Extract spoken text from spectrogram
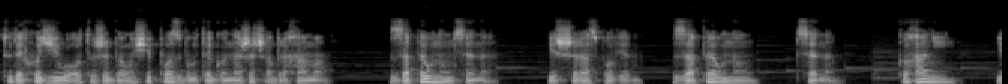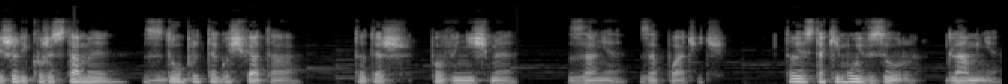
tutaj chodziło o to, żeby on się pozbył tego na rzecz Abrahama za pełną cenę. Jeszcze raz powiem, za pełną cenę. Kochani, jeżeli korzystamy z dóbr tego świata, to też powinniśmy za nie zapłacić. To jest taki mój wzór dla mnie,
